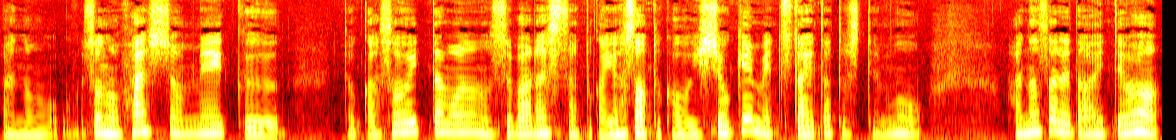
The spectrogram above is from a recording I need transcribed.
あの、そのファッション、メイクとかそういったものの素晴らしさとか良さとかを一生懸命伝えたとしても、話された相手は、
